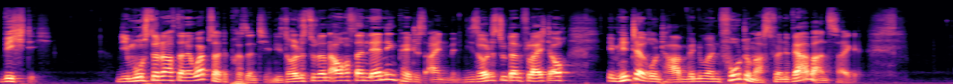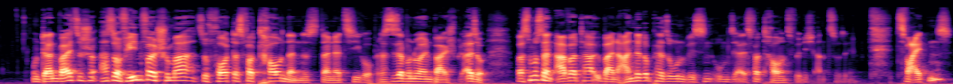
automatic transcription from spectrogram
wichtig. Die musst du dann auf deiner Webseite präsentieren. Die solltest du dann auch auf deinen Landingpages einbinden. Die solltest du dann vielleicht auch im Hintergrund haben, wenn du ein Foto machst für eine Werbeanzeige. Und dann weißt du schon, hast du auf jeden Fall schon mal sofort das Vertrauen dann des, deiner Zielgruppe. Das ist aber nur ein Beispiel. Also, was muss ein Avatar über eine andere Person wissen, um sie als vertrauenswürdig anzusehen? Zweitens,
